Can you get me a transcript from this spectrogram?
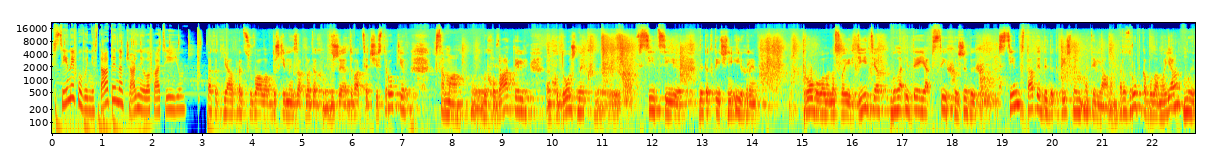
Стіни повинні стати навчальною локацією. Так як я працювала в дошкільних закладах вже 26 років, сама е, вихователь, е, художник, е, всі ці дидактичні ігри пробувала на своїх дітях. Була ідея всіх живих стін стати дидактичним матеріалом. Розробка була моя. Ми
